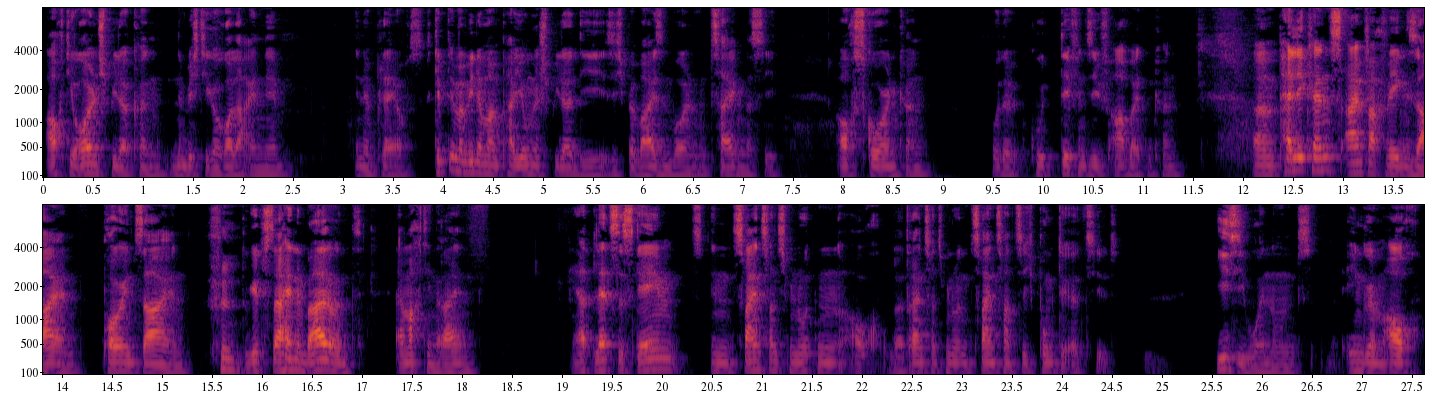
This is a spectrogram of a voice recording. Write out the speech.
Auch die Rollenspieler können eine wichtige Rolle einnehmen in den Playoffs. Es gibt immer wieder mal ein paar junge Spieler, die sich beweisen wollen und zeigen, dass sie auch scoren können oder gut defensiv arbeiten können. Ähm, Pelicans einfach wegen Zion. Point Zion. Du gibst da einen Ball und er macht ihn rein. Er hat letztes Game in 22 Minuten auch, oder 23 Minuten 22 Punkte erzielt. Easy Win und Ingram auch.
